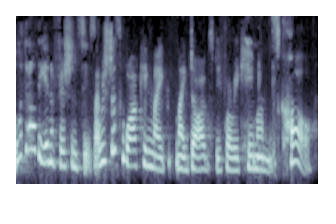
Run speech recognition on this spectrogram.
look at all the inefficiencies. I was just walking my my dogs before we came on this call,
